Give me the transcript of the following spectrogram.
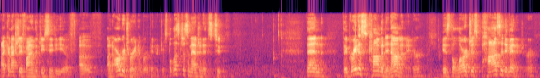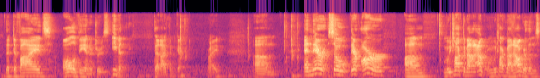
I can actually find the GCD of, of an arbitrary number of integers, but let's just imagine it's 2. Then the greatest common denominator is the largest positive integer that divides all of the integers evenly that I've been given, right? Um, and there, so there are, um, when we talked about when we talk about algorithms,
